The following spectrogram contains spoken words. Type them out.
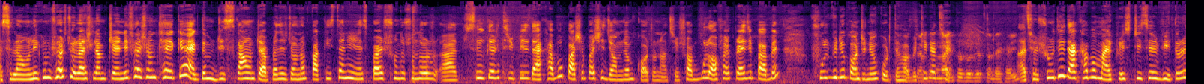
আসসালামু আলাইকুম স্যার চলে আসলাম ট্রেন্ডি ফ্যাশন থেকে। একদম ডিসকাউন্টে আপনাদের জন্য পাকিস্তানি ইন্সপায়ার সুন্দর সুন্দর সিল্কের থ্রি পিস দেখাবো। পাশাপাশি জমজম কটন আছে। সবগুলো অফার প্রাইজে পাবেন। ফুল ভিডিও কন্টিনিউ করতে হবে ঠিক আছে? আচ্ছা শুরুতেই দেখাবো মাইক্রো স্টিচের ভিতরে।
